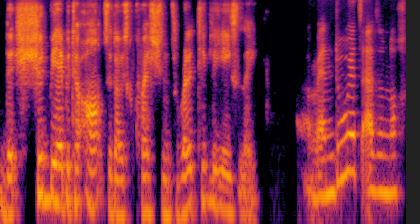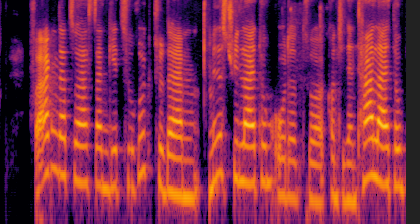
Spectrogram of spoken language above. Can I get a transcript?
that should be able to answer those questions relatively easily. Wenn du jetzt also noch Fragen dazu hast, dann geh zurück zu deinem Ministry-Leitung oder zur Kontinentalleitung.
